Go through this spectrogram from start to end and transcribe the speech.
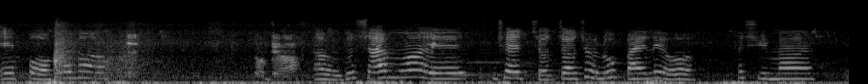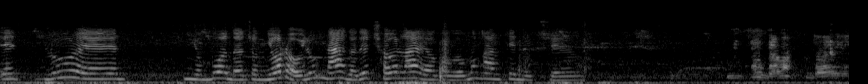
诶，宝哥呢？ờ vâng. tôi sáng mua e che cho cho cho lú bay liệu cái gì mà e lú e nhiều buồn đó chồng nhớ rồi lúc nãy cái đứa chơi lại ở còn muốn ăn trên được chiều không được mà, để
